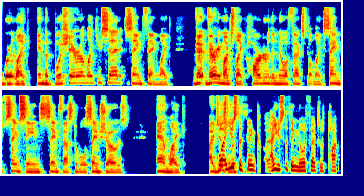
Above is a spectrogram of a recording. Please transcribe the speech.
where like in the Bush era, like you said, same thing, like ve- very much like harder than NoFX, but like same same scenes, same festivals, same shows. And like I just Well, I used to think I used to think NoFX was pop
